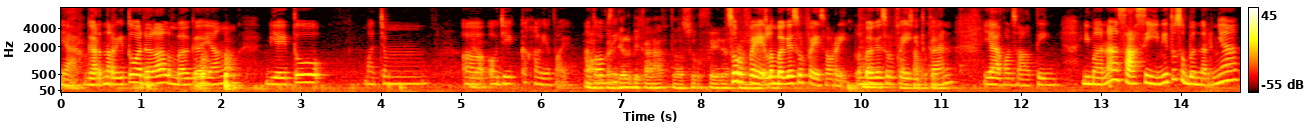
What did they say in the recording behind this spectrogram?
Ya, Gartner itu adalah lembaga yang dia itu macam uh, Ya. OJK kali ya Pak ya? Oh, Atau apa bukan, sih? Dia lebih ke arah ke survei dan Survei, lembaga survei, sorry, lembaga Hmm, survei gitu kan? Ya consulting. Di mana SASI ini tuh sebenarnya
